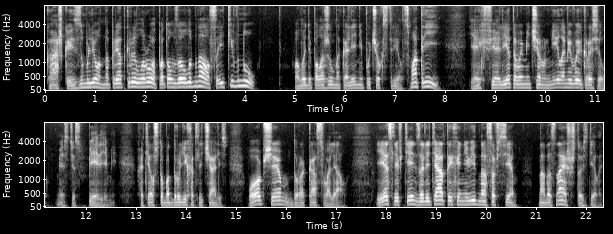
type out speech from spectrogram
Кашка изумленно приоткрыл рот, потом заулыбнался и кивнул. Володя положил на колени пучок стрел. «Смотри! Я их фиолетовыми чернилами выкрасил вместе с перьями. Хотел, чтобы от других отличались. В общем, дурака свалял. Если в тень залетят, их и не видно совсем. Надо знаешь, что сделать?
